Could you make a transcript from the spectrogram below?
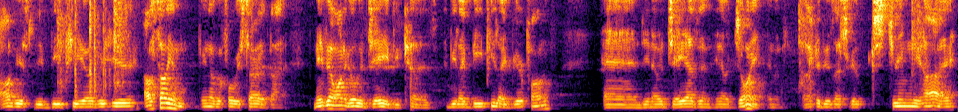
obviously BP over here. I was telling him, you know, before we started that maybe I want to go with Jay because it'd be like BP, like beer pong, and you know, Jay as in you know joint, and what I could do is I actually get extremely high,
